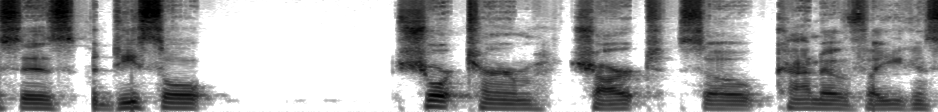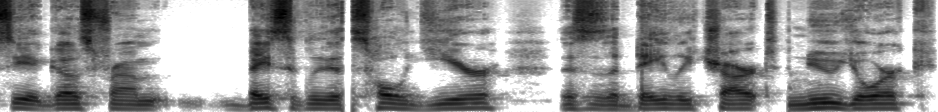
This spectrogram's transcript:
this is a diesel short term chart. So, kind of, uh, you can see it goes from basically this whole year. This is a daily chart. New York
